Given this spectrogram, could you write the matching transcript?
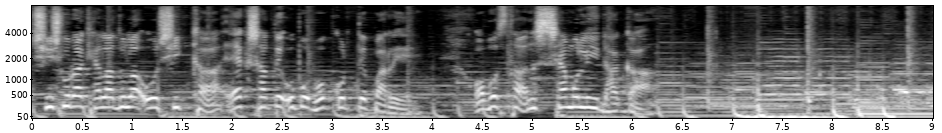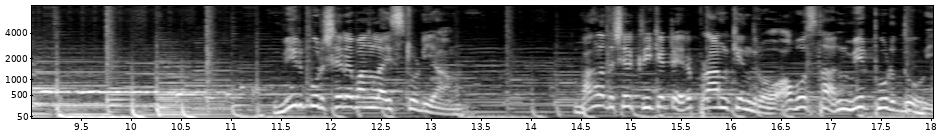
শিশুরা খেলাধুলা ও শিক্ষা একসাথে উপভোগ করতে পারে। অবস্থান শ্যামলী, ঢাকা। মিরপুর শেরেবাংলা স্টেডিয়াম। বাংলাদেশের ক্রিকেটের প্রাণকেন্দ্র অবস্থান মিরপুর দুই।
